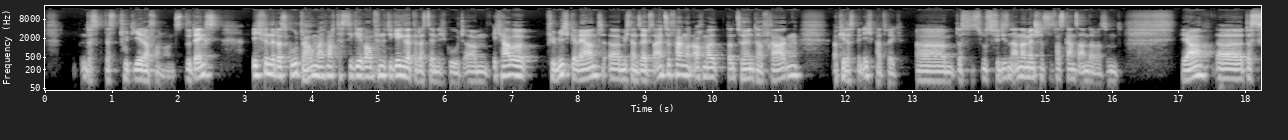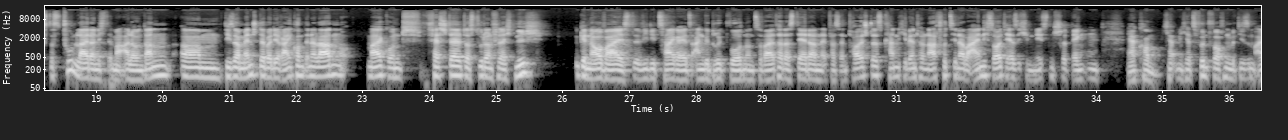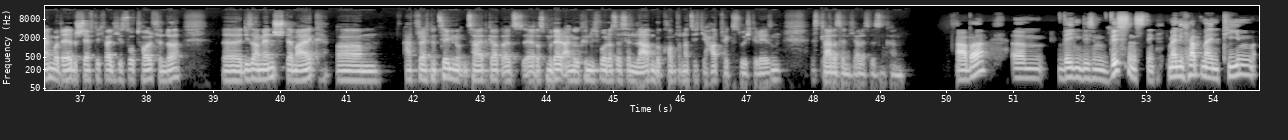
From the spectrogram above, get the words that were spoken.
Das, das tut jeder von uns. Du denkst, ich finde das gut, warum macht das die, warum findet die Gegenseite das denn nicht gut? Ähm, ich habe für mich gelernt, äh, mich dann selbst einzufangen und auch mal dann zu hinterfragen, okay, das bin ich, Patrick. Ähm, das ist für diesen anderen Menschen ist das was ganz anderes. Und ja, äh, das, das tun leider nicht immer alle. Und dann ähm, dieser Mensch, der bei dir reinkommt in den Laden, Mike, und feststellt, dass du dann vielleicht nicht genau weißt, wie die Zeiger jetzt angedrückt wurden und so weiter, dass der dann etwas enttäuscht ist, kann ich eventuell nachvollziehen, aber eigentlich sollte er sich im nächsten Schritt denken, ja komm, ich habe mich jetzt fünf Wochen mit diesem einen Modell beschäftigt, weil ich es so toll finde. Äh, dieser Mensch, der Mike, ähm, hat vielleicht nur zehn Minuten Zeit gehabt, als er das Modell angekündigt wurde, dass er es in den Laden bekommt und hat sich die Hardfacts durchgelesen. Ist klar, dass er nicht alles wissen kann. Aber ähm, wegen diesem Wissensding, ich meine, ich habe mein Team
